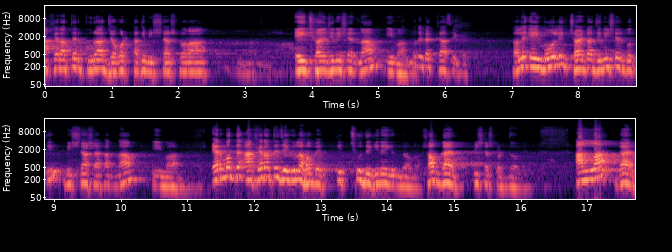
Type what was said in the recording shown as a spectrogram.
আখেরাতের পুরা জগৎটাকে বিশ্বাস করা এই ছয় জিনিসের নাম ইমান মানে ব্যাখ্যা আছে। তাহলে এই মৌলিক ছয়টা জিনিসের প্রতি বিশ্বাস রাখার নাম ইমান এর মধ্যে আখেরাতে যেগুলো হবে, কিচ্ছু দেখি নাই কিন্তু আমরা। সব গায়েব, বিশ্বাস করতে হবে। আল্লাহ গায়েব,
